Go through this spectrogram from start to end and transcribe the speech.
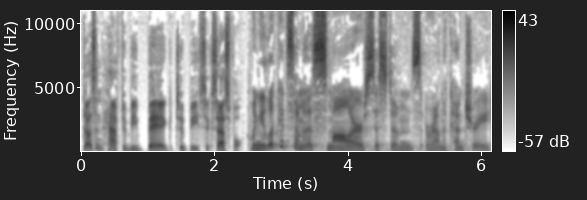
doesn't have to be big to be successful. When you look at some of the smaller systems around the country,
